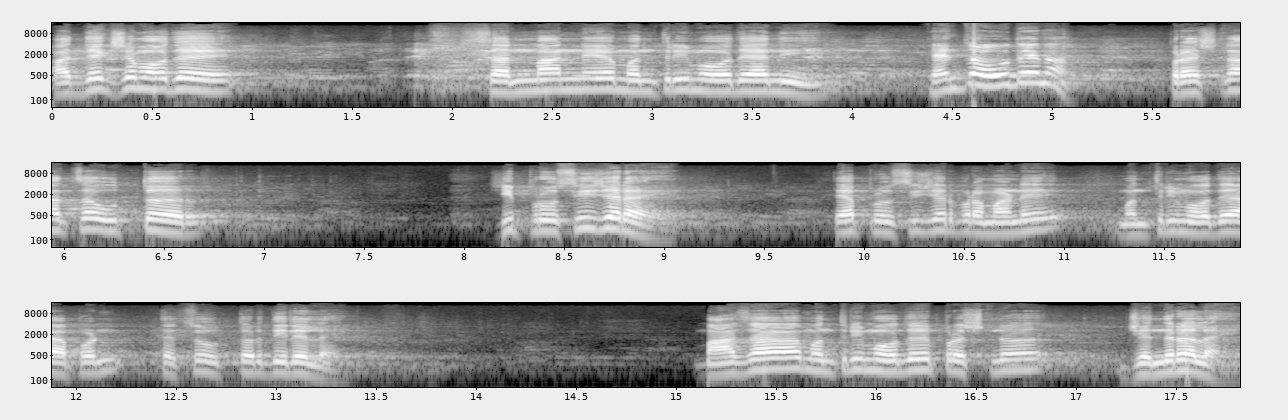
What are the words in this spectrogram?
अध्यक्ष महोदय सन्मान्य मंत्री महोदयांनी त्यांचं होऊ दे ना. प्रश्नाचं उत्तर जी प्रोसिजर आहे त्या प्रोसिजरप्रमाणे मंत्री महोदय आपण त्याचं उत्तर दिलेलं आहे. माझा मंत्री महोदय प्रश्न जनरल आहे.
